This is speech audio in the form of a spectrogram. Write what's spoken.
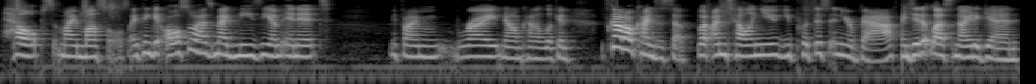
helps my muscles. I think it also has magnesium in it if I'm right. Now I'm kind of looking. It's got all kinds of stuff, but I'm telling you, you put this in your bath. I did it last night again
